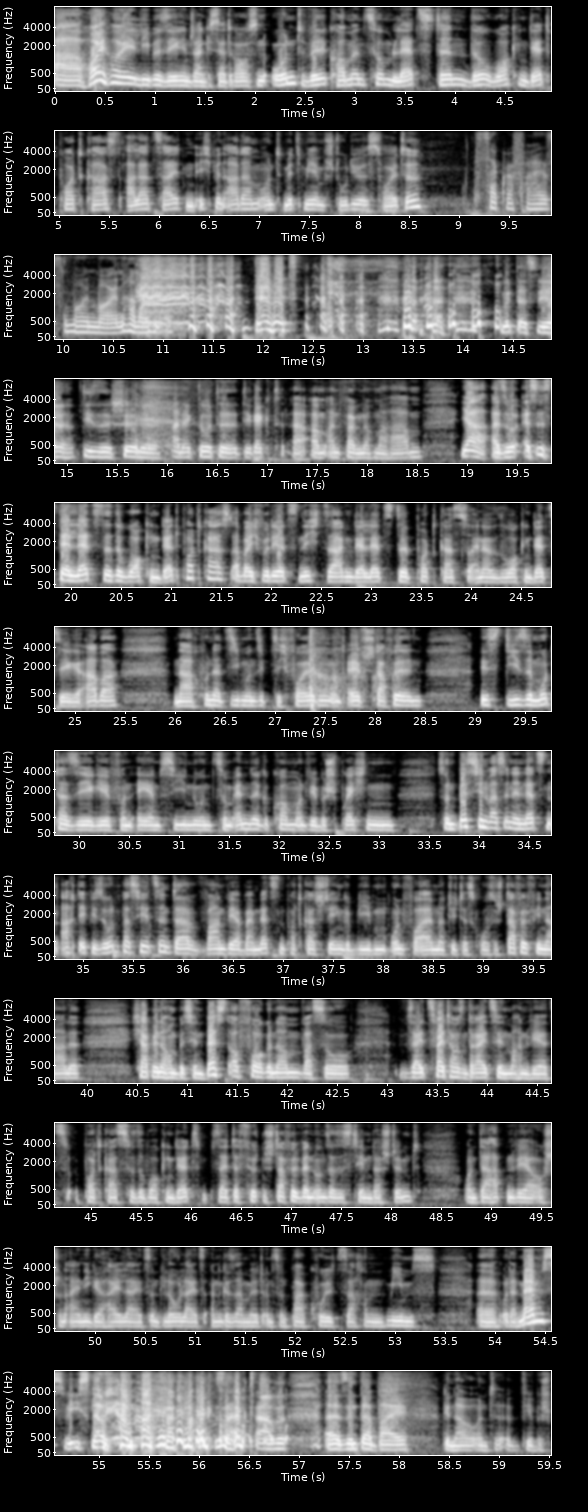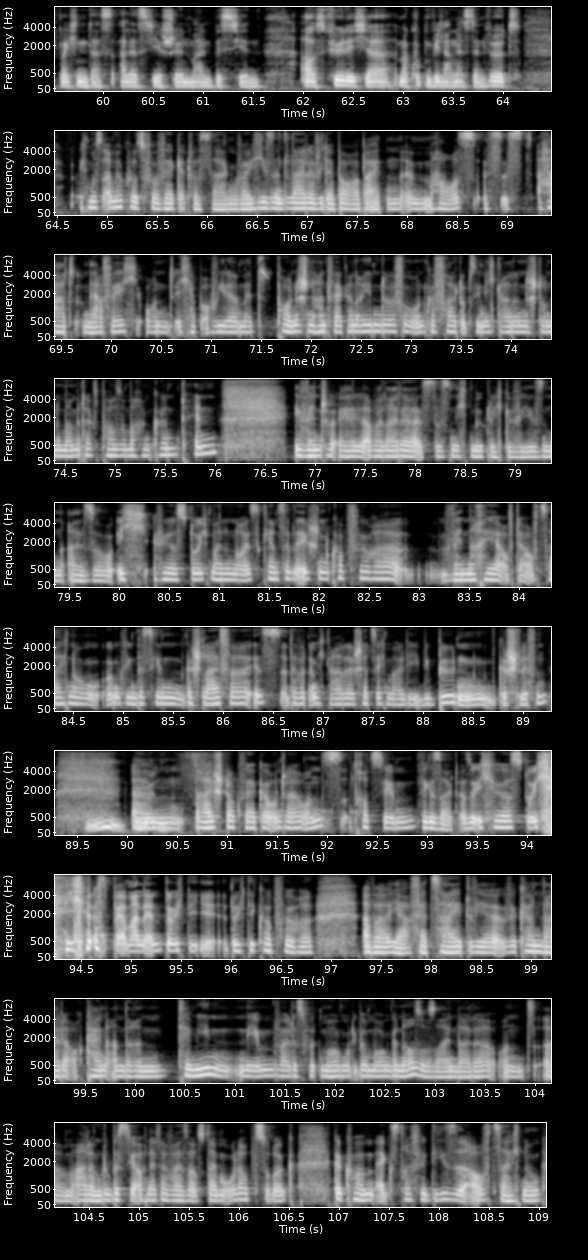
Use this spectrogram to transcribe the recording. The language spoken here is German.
Ahoi, hoi, liebe Serienjunkies da draußen und willkommen zum letzten The Walking Dead Podcast aller Zeiten. Ich bin Adam und mit mir im Studio ist heute Sacrifice. Moin, moin, Hannah hier. David. Gut, dass wir diese schöne Anekdote direkt äh, am Anfang nochmal haben. Ja, also es ist der letzte The Walking Dead Podcast, aber ich würde jetzt nicht sagen der letzte Podcast zu einer The Walking Dead Serie, aber nach 177 Folgen und elf Staffeln ist diese Mutterserie von AMC nun zum Ende gekommen und wir besprechen so ein bisschen, was in den letzten acht Episoden passiert sind. Da waren wir beim letzten Podcast stehen geblieben und vor allem natürlich das große Staffelfinale. Ich habe mir noch ein bisschen Best-of vorgenommen, was so Seit 2013 machen wir jetzt Podcasts zu The Walking Dead, seit der vierten Staffel, wenn unser System da stimmt. Und da hatten wir ja auch schon einige Highlights und Lowlights angesammelt und so ein paar Kultsachen, Memes äh, oder Mems, wie ich es glaube ich am Anfang mal gesagt habe, äh, sind dabei. Genau, und äh, wir besprechen das alles hier schön mal ein bisschen ausführlicher. Mal gucken, wie lange es denn wird. Ich muss einmal kurz vorweg etwas sagen, weil hier sind leider wieder Bauarbeiten im Haus. Es ist hart nervig und ich habe auch wieder mit polnischen Handwerkern reden dürfen und gefragt, ob sie nicht gerade eine Stunde mal Mittagspause machen könnten. Eventuell, aber leider ist das nicht möglich gewesen. Also ich höre es durch meine Noise Cancellation Kopfhörer. Wenn nachher auf der Aufzeichnung irgendwie ein bisschen Geschleife ist, da wird nämlich gerade, schätze ich mal, die, die Böden geschliffen. Mhm, ähm, drei Stockwerke unter uns. Trotzdem, wie gesagt, also ich höre es durch, ich höre es permanent durch die, durch die Kopfhörer. Aber ja, verzeiht, wir, wir können leider auch keinen anderen Termin nehmen, weil das wird morgen und übermorgen genauso sein, leider. Und ähm, Adam, du bist ja auch netterweise aus deinem Urlaub zurückgekommen, extra für diese Aufzeichnung.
